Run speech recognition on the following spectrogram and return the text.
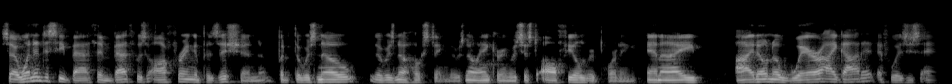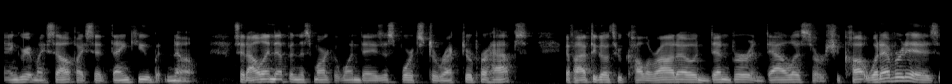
So I went in to see Beth and Beth was offering a position, but there was no, there was no hosting. There was no anchoring. It was just all field reporting. And I, I don't know where I got it. If it was just angry at myself, I said, thank you, but no. I said, I'll end up in this market one day as a sports director, perhaps. If I have to go through Colorado and Denver and Dallas or Chicago, whatever it is,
